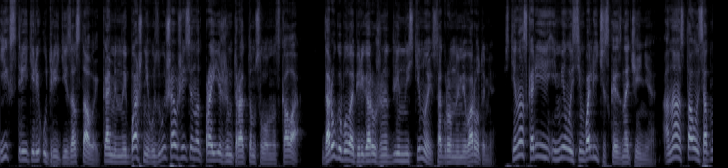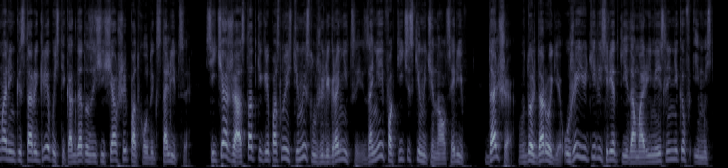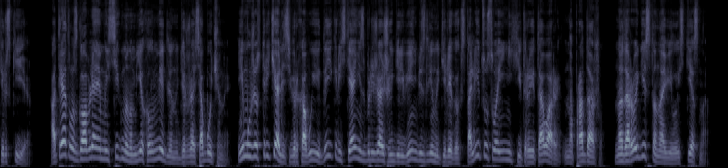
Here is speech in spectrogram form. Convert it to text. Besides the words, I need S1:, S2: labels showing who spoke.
S1: Их встретили у третьей заставы, каменной башни, возвышавшейся над проезжим трактом словно скала. Дорога была перегорожена длинной стеной с огромными воротами. Стена скорее имела символическое значение. Она осталась от маленькой старой крепости, когда-то защищавшей подходы к столице. Сейчас же остатки крепостной стены служили границей, за ней фактически начинался риф. Дальше, вдоль дороги, уже ютились редкие дома ремесленников и мастерские. Отряд, возглавляемый Сигманом, ехал медленно, держась обочины. Им уже встречались верховые, да и крестьяне с ближайших деревень везли на телегах в столицу свои нехитрые товары на продажу. На дороге становилось тесно.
